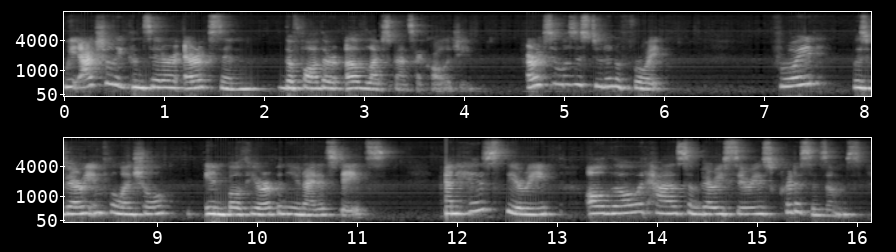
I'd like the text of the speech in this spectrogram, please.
We actually consider Erikson the father of lifespan psychology. Erikson was a student of Freud. Freud was very influential in both Europe and the United States, and his theory, although it has some very serious criticisms,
